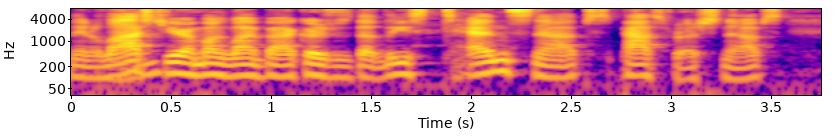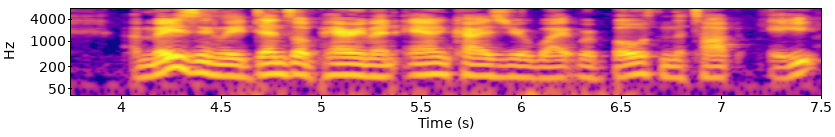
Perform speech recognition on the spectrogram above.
you know, last year among linebackers was at least 10 snaps, pass rush snaps. Amazingly, Denzel Perryman and Kyzir White were both in the top eight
